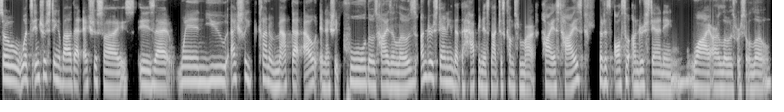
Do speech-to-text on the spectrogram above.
So, what's interesting about that exercise is that when you actually kind of map that out and actually pull those highs and lows, understanding that the happiness not just comes from our highest highs, but it's also understanding why our lows were so low.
